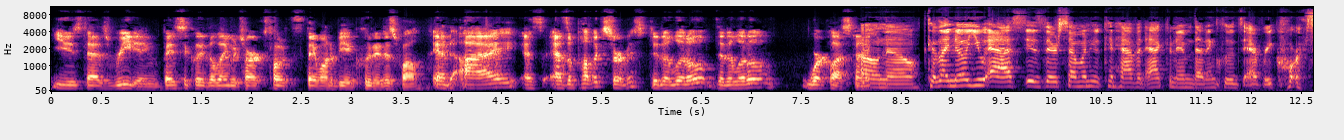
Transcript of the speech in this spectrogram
used as reading. Basically, the language arts folks, they want to be included as well. And I, as, as a public service, did a little, did a little work last night. Oh no, because I know you asked, is there someone who can have an acronym that includes every course?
